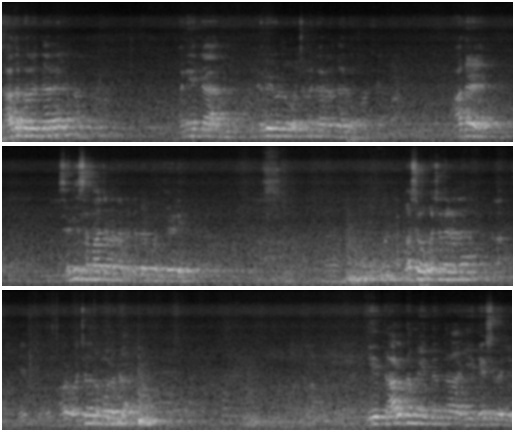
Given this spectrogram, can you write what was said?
ಸಾಧಕರಿದ್ದಾರೆ, ಅನೇಕ ಕವಿಗಳು, ವಚನಕಾರರಿದ್ದಾರೆ. ಆದರೆ ಸರಿ ಸಮಾಜವನ್ನು ಕಟ್ಟಬೇಕು ಅಂತ ಹೇಳಿ ಬಸವ ವಚನಗಳನ್ನ ಅವರ ವಚನದ ಮೂಲಕ ಈ ತಾರತಮ್ಯ ಇದ್ದಂತಹ ಈ ದೇಶದಲ್ಲಿ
